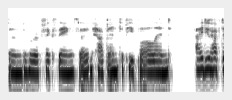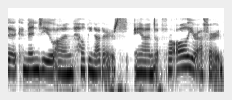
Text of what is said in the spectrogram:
and the horrific things that happen to people. And I do have to commend you on helping others and for all your efforts.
